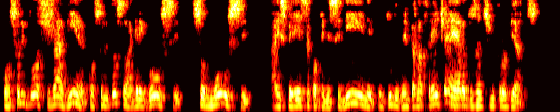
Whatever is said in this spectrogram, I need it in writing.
consolidou-se, já havia, consolidou-se, agregou-se, somou-se a experiência com a penicilina e com tudo vem pela frente, a era dos antimicrobianos.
